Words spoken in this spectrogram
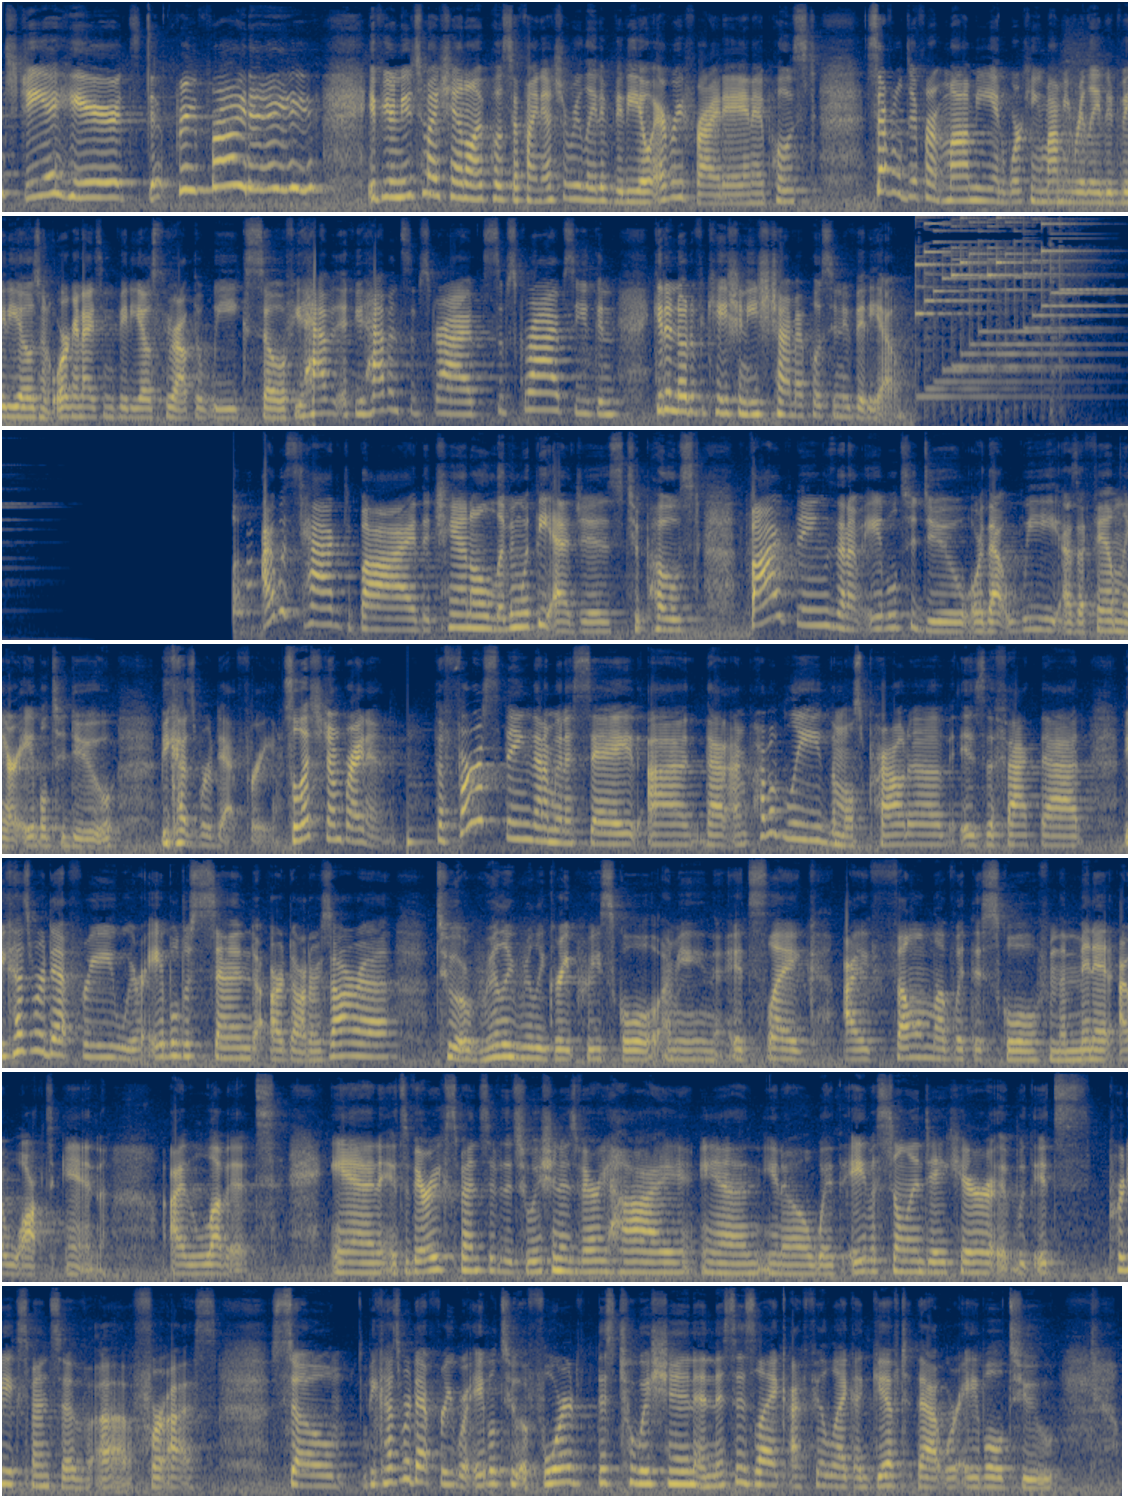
friends, Jia here. It's Debt Free Friday. If you're new to my channel, I post a financial related video every Friday and I post several different mommy and working mommy related videos and organizing videos throughout the week. So if you have if you haven't subscribed, subscribe so you can get a notification each time I post a new video. Tagged by the channel Living with the Edges to post five things that I'm able to do or that we as a family are able to do because we're debt free. So let's jump right in. The first thing that I'm gonna say uh, that I'm probably the most proud of is the fact that because we're debt free, we are able to send our daughter Zara to a really, really great preschool. I mean, it's like I fell in love with this school from the minute I walked in. I love it. And it's very expensive. The tuition is very high. And, you know, with Ava still in daycare, it, it's pretty expensive uh, for us. So because we're debt free, we're able to afford this tuition. And this is like, I feel like a gift that we're able to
